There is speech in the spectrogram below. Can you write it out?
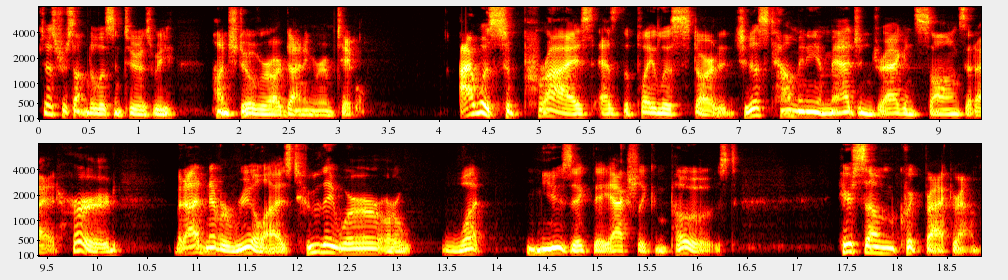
just for something to listen to as we hunched over our dining room table. I was surprised as the playlist started just how many Imagine Dragons songs that I had heard, but I'd never realized who they were or what music they actually composed. Here's some quick background.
